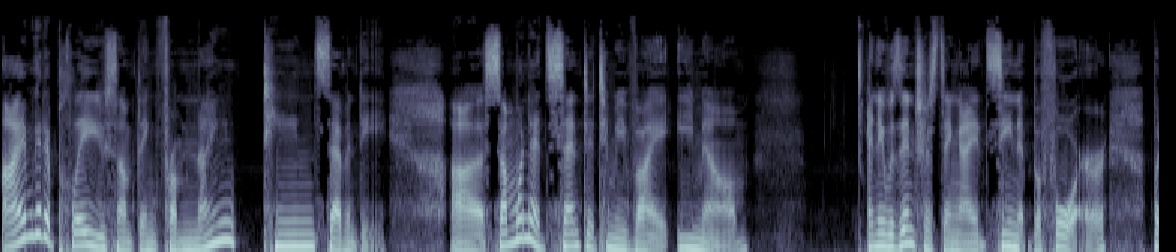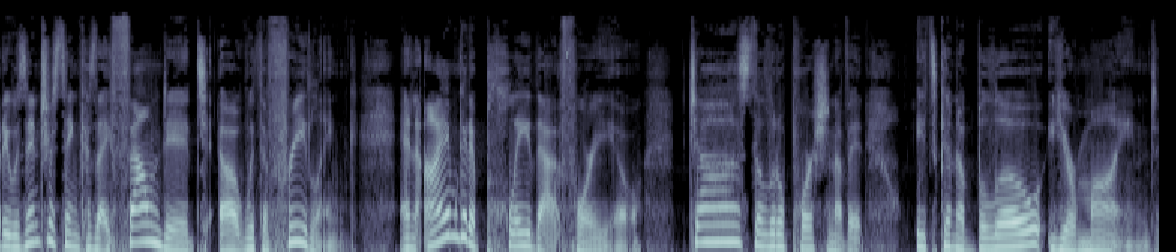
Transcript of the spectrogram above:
I'm going to play you something from 1970. Uh, someone had sent it to me via email. And it was interesting. I had seen it before, but it was interesting because I found it uh, with a free link. And I am going to play that for you, just a little portion of it. It's going to blow your mind.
